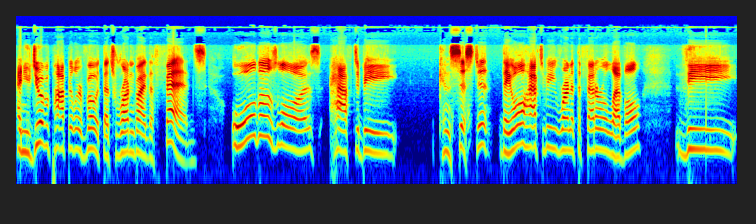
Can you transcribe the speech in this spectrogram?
and you do have a popular vote that's run by the feds, all those laws have to be consistent. They all have to be run at the federal level. The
